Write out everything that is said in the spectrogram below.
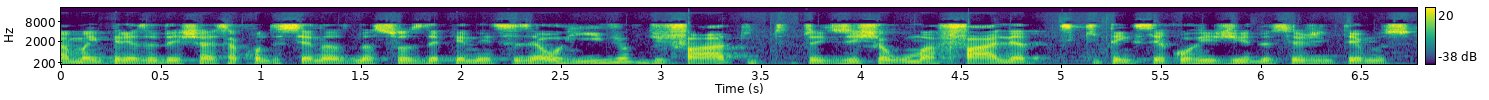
uma empresa deixar isso acontecer nas, nas suas dependências é horrível, de fato. Existe alguma falha que tem que ser corrigida, seja em termos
